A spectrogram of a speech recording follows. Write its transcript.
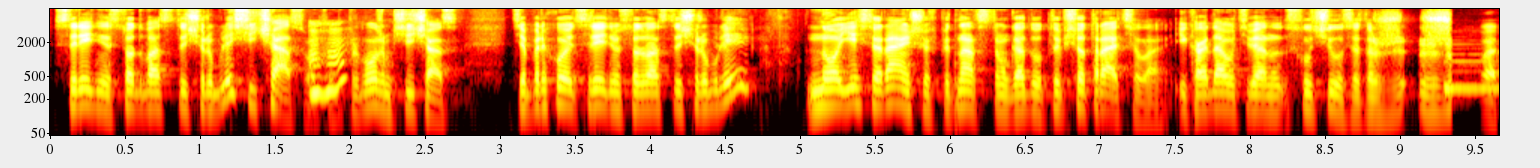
средние 120 тысяч рублей сейчас, вот, угу. предположим, сейчас, тебе приходит в среднем 120 тысяч рублей, но если раньше, в 2015 году, ты все тратила, и когда у тебя случилось это жопа,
